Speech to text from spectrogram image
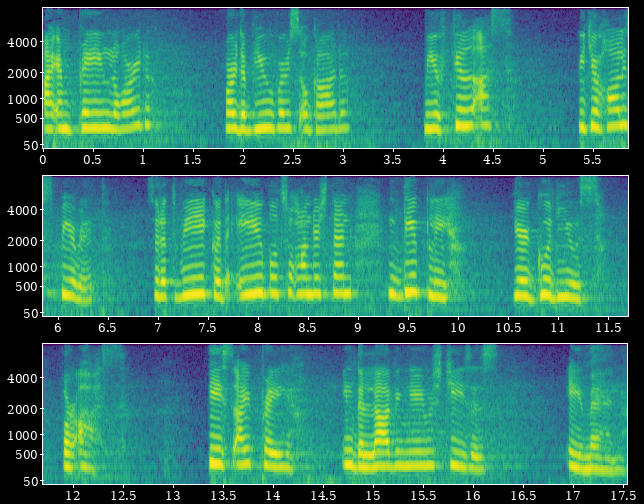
I am praying, Lord, for the viewers, O God. May you fill us with your Holy Spirit so that we could able to understand deeply your good news for us. This I pray in the loving name of Jesus. Amen.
